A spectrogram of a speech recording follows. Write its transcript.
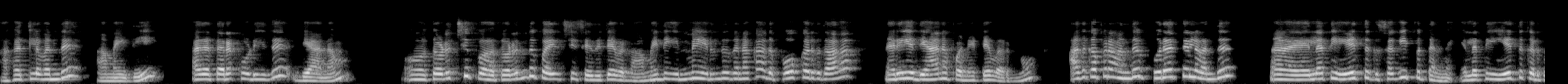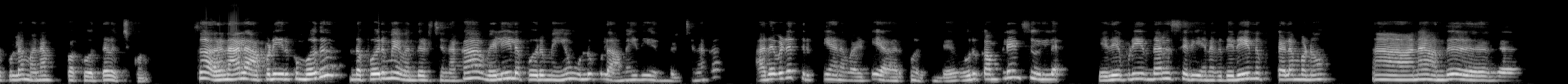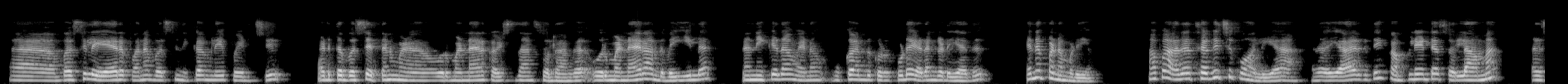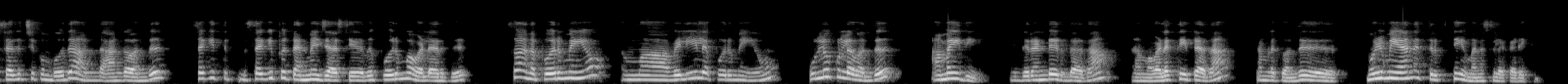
அகத்துல வந்து அமைதி அதை தரக்கூடியது தியானம். தொடர்ச்சி தொடர்ந்து பயிற்சி செய்துட்டே வரணும். அமைதியின்மை இருந்ததுனாக்கா அதை போக்குறதுக்காக நிறைய தியானம் பண்ணிட்டே வரணும். அதுக்கப்புறம் வந்து புறத்துல வந்து எல்லாத்தையும் ஏத்துக்கு சகிப்புத்தன்மை எல்லாத்தையும் ஏத்துக்கிறதுக்குள்ள மனப்பக்குவத்தை வச்சுக்கணும். சோ அதனால அப்படி இருக்கும்போது இந்த பொறுமை வந்துடுச்சுனாக்கா வெளியில பொறுமையும் உள்ளுக்குள்ள அமைதியும் இருந்துடுச்சுனாக்கா அதை விட திருப்தியான வாழ்க்கை யாருக்கும் இருக்க முடியாது. ஒரு கம்ப்ளைண்ட்ஸும் இல்ல. எது எப்படி இருந்தாலும் சரி எனக்கு திடீர்னு கிளம்பணும் ஆனா வந்து இந்த பஸ்ல ஏற போனா பஸ் நிக்காமலே போயிடுச்சு. அடுத்த பஸ் எத்தனை மணி ஒரு மணி நேரம் கழிச்சு தான் சொல்றாங்க. ஒரு மணி நேரம் அந்த வெயில நான் நிக்க தான் வேணும். உட்கார்ந்து கூட கூட இடம் கிடையாது. என்ன பண்ண முடியும்? அப்ப அதை சகிச்சுக்குவோம் இல்லையா? அதை யாருக்கிட்டையும் கம்ப்ளைண்டா சொல்லாம அதை சகிச்சுக்கும் போது அந்த அங்க வந்து சகித்து சகிப்பு தன்மை ஜாஸ்தியாகுது பொறுமை வளருது. ஸோ அந்த பொறுமையும் வெளியில பொறுமையும் உள்ளுக்குள்ள வந்து அமைதி. இது ரெண்டு இருந்தாதான் நம்ம வளர்த்திட்டாதான் நம்மளுக்கு வந்து முழுமையான திருப்தி மனசுல கிடைக்கும்.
